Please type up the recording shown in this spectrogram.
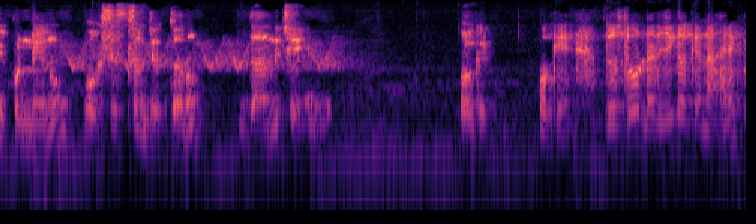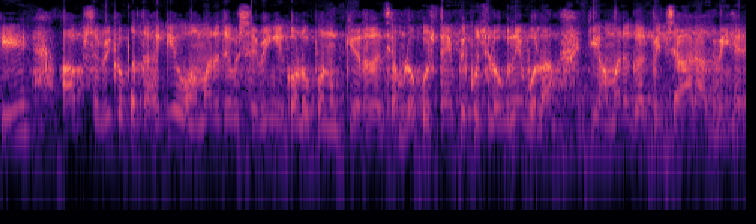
ఇప్పుడు నేను ఒక సిస్టమ్ చెప్తాను. దాన్ని చేయండి. ఓకే. ओके दोस्तों, डैडी जी का कहना है कि आप सभी को पता है कि हमारा जब सेविंग अकाउंट ओपन कर रहे थे हम लोग, उस टाइम पे कुछ लोगों ने बोला कि हमारे घर पे चार आदमी है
